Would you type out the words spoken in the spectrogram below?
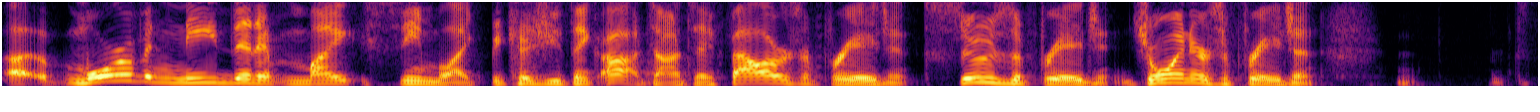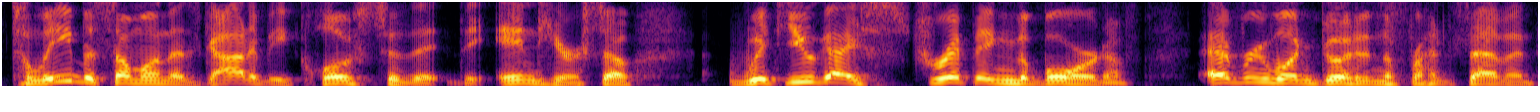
uh, more of a need than it might seem like because you think, ah, Dante Fowler's a free agent, Suh's a free agent, Joyner's a free agent. Talib is someone that's got to be close to the, the end here. So with you guys stripping the board of everyone good in the front seven,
